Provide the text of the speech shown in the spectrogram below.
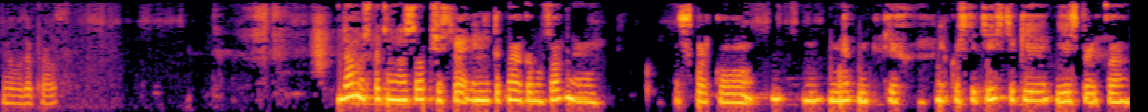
ну, запрос. Да, может быть, у нас общество и не такое гомофобное, поскольку нет никаких, никакой статистики, есть только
